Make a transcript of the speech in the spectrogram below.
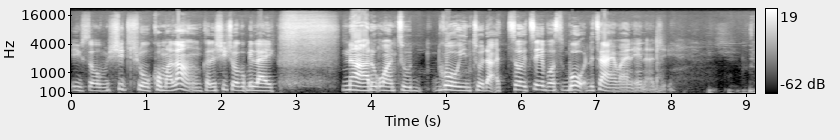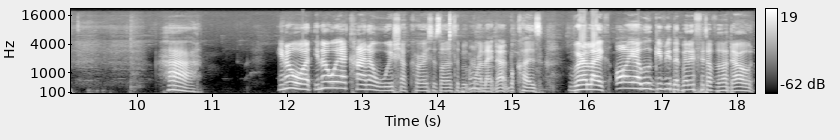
If some shit show come along, because the shit show will be like, nah, I don't want to go into that. So it saved us both the time and energy. Ha. You know what? In a way, I kind of wish Aquarius a little bit more like that because we're like, oh yeah, we'll give you the benefit of the doubt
